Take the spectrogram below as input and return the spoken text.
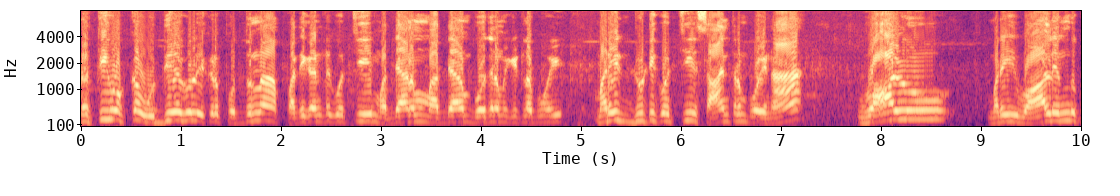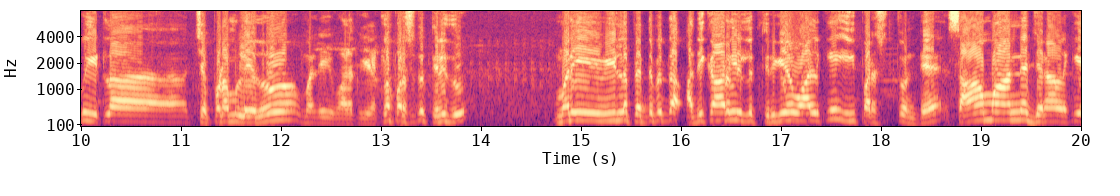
ప్రతి ఒక్క ఉద్యోగులు ఇక్కడ పొద్దున్న పది గంటలకు వచ్చి మధ్యాహ్నం మధ్యాహ్నం భోజనంకి ఇట్లా పోయి మరీ డ్యూటీకి వచ్చి సాయంత్రం పోయినా వాళ్ళు మరి వాళ్ళు ఎందుకు ఇట్లా చెప్పడం లేదు మరి వాళ్ళకి ఎట్లా పరిస్థితి తెలీదు. మరి వీళ్ళ పెద్ద పెద్ద అధికారులు ఇట్లా తిరిగే వాళ్ళకి ఈ పరిస్థితి ఉంటే సామాన్య జనాలకి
